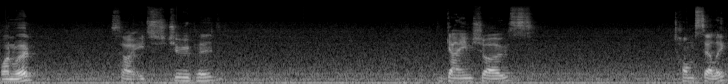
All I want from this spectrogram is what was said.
One word. So it's stupid. Game shows. Tom Selleck.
